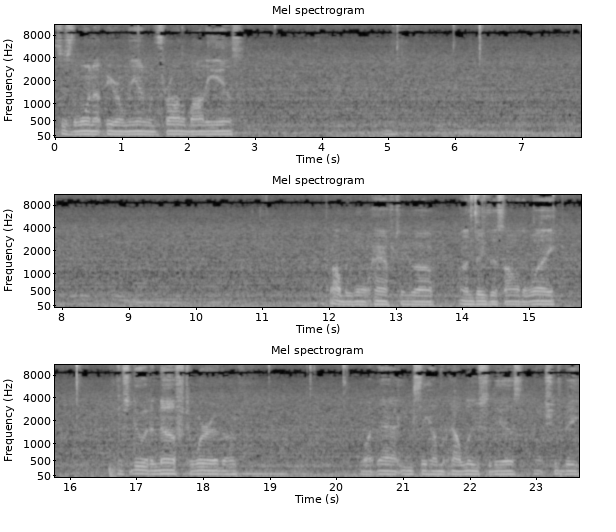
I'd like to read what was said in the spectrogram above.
This is the one up here on the end where the throttle body is. Probably won't have to uh, undo this all the way. Just do it enough to where it, uh, like that, you can see how, how loose it is. That should be.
